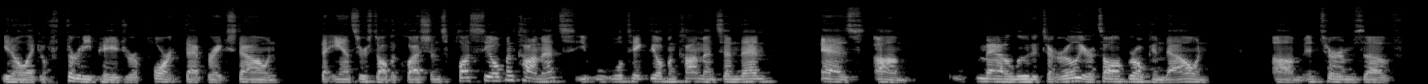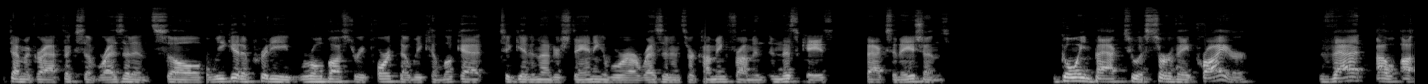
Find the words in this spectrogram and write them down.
you know like a 30 page report that breaks down the answers to all the questions plus the open comments. We'll take the open comments, and then as um, Matt alluded to earlier, it's all broken down um, in terms of demographics of residents. So we get a pretty robust report that we can look at to get an understanding of where our residents are coming from. In, in this case, vaccinations. Going back to a survey prior, that uh, uh,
